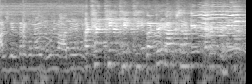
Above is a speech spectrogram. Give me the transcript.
लाल बिल्डर को नहीं भूलना अभी अच्छा ठीक ठीक ठीक। बटे आप संकेत करते हैं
